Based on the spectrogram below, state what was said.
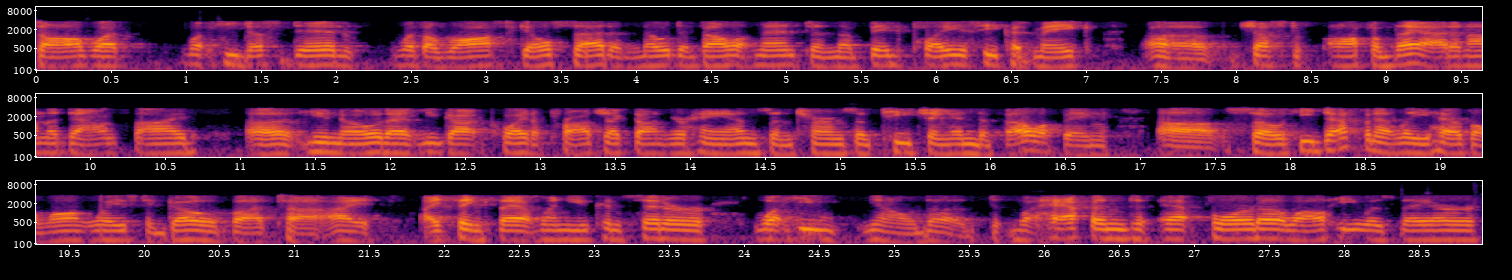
saw what what he just did with a raw skill set and no development and the big plays he could make uh, just off of that. And on the downside, uh, you know that you got quite a project on your hands in terms of teaching and developing. Uh, so he definitely has a long ways to go, but uh, I I think that when you consider what he you know the what happened at Florida while he was there,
